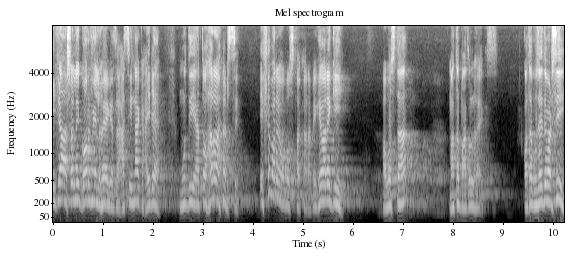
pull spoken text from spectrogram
এটা আসলে গরমেল হয়ে গেছে। হাসি হাসিনা হাইরা মোদি এত হারা হারছে। একেবারে অবস্থা খারাপ। একেবারে কি? অবস্থা? মাথা পাগল হয়ে গেছে। কথা বুঝাইতে পারছি?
